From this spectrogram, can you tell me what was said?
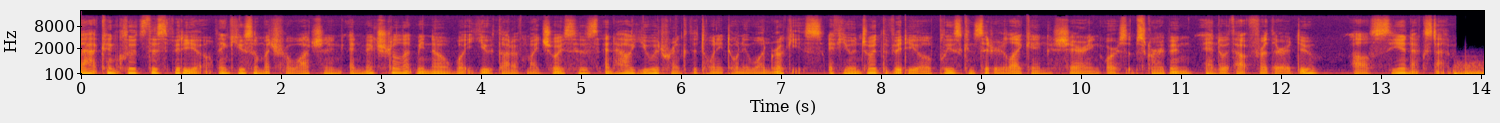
that concludes this video. Thank you so much for watching, and make sure to let me know what you thought of my choices and how you would rank the 2021 rookies. If you enjoyed the video, please consider liking, sharing, or subscribing, and without further ado, I'll see you next time.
